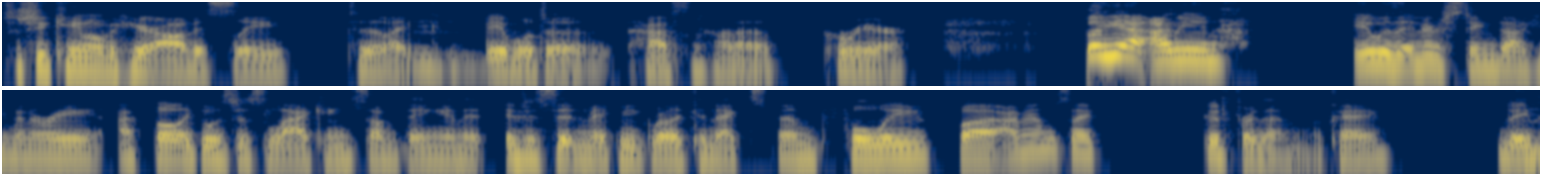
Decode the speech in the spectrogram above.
So she came over here, obviously, to like Mhm. be able to have some kind of career. But yeah, I mean, it was an interesting documentary. I felt like it was just lacking something and it, it just didn't make me really connect to them fully. But I mean, I was like, good for them, okay? They Mhm.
